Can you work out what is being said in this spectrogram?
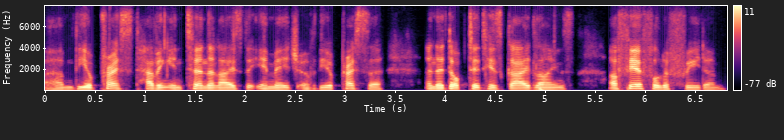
um, the oppressed having internalized the image of the oppressor and adopted his guidelines are fearful of freedom.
